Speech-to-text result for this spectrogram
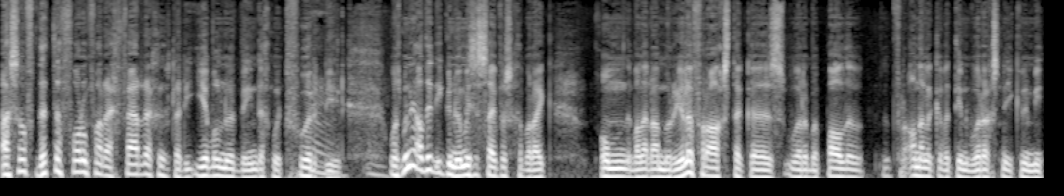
asof dit 'n vorm van regverdiging is dat die ewel noodwendig moet voortduur. Hmm, hmm. Ons moenie altyd ekonomiese syfers gebruik om wanneer daar morele vraagstukke is oor bepaalde veranderlike wat teenwoordig is in die ekonomie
